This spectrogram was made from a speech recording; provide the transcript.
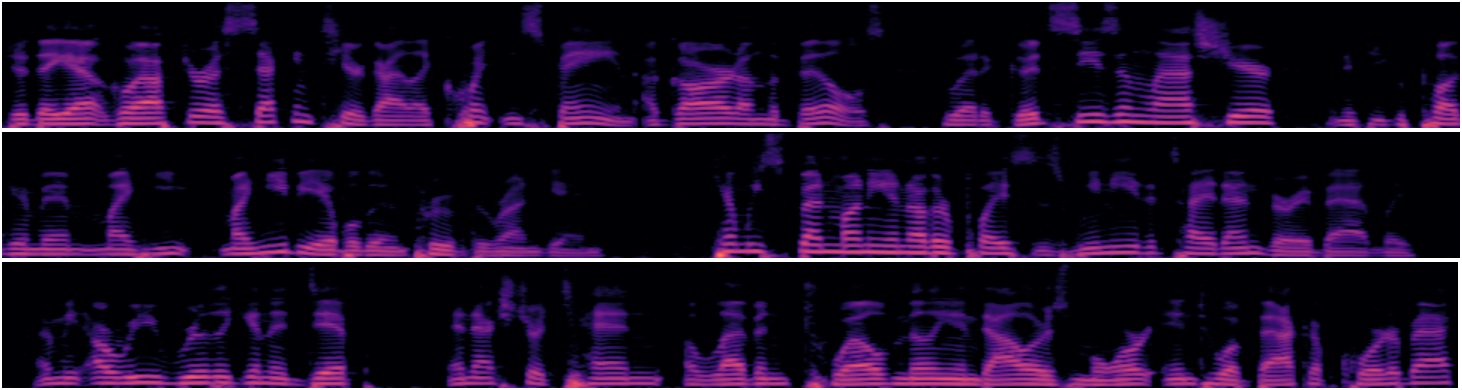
Do they go after a second tier guy like Quinton Spain, a guard on the Bills, who had a good season last year? And if you could plug him in, might he might he be able to improve the run game? Can we spend money in other places? We need a tight end very badly. I mean, are we really going to dip an extra 10, 11, 12 million dollars more into a backup quarterback?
